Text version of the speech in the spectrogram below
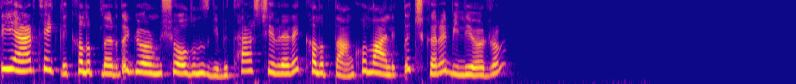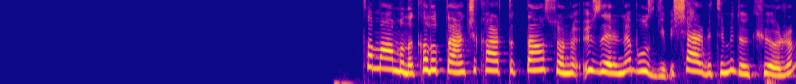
Diğer tekli kalıpları da görmüş olduğunuz gibi ters çevirerek kalıptan kolaylıkla çıkarabiliyorum. Tamamını kalıptan çıkarttıktan sonra üzerine buz gibi şerbetimi döküyorum.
